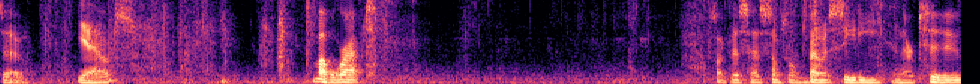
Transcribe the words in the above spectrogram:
So, yeah, it's bubble wrapped. Looks like this has some sort of bonus CD in there too.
